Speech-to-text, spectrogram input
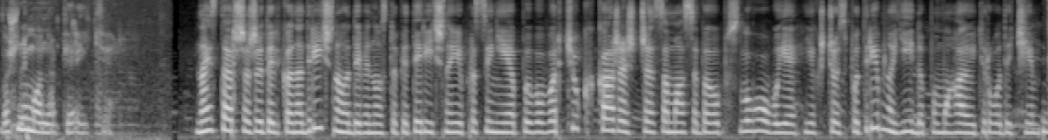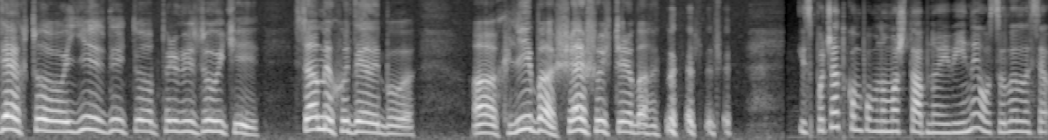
Бо ж не можна перейти. Найстарша жителька надрічного, 95-річна Єфросинія Пивоварчук, каже, ще сама себе обслуговує. Як щось потрібно, їй допомагають родичі. Дехто їздить, то привезуть. Саме ходили, бо а хліба, ще щось треба. Із початком повномасштабної війни оселилася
